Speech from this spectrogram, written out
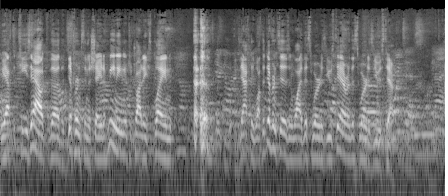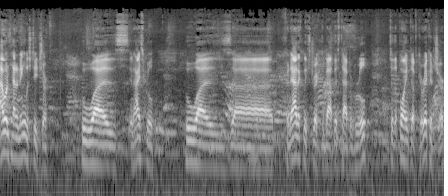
we have to tease out the, the difference in the shade of meaning and to try to explain exactly what the difference is and why this word is used here and this word is used here. I once had an English teacher who was in high school who was uh, fanatically strict about this type of rule to the point of caricature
